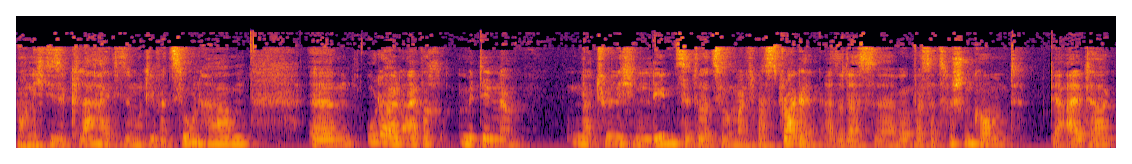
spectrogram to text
noch nicht diese Klarheit, diese Motivation haben ähm, oder halt einfach mit den natürlichen Lebenssituationen manchmal strugglen. Also dass äh, irgendwas dazwischen kommt, der Alltag,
